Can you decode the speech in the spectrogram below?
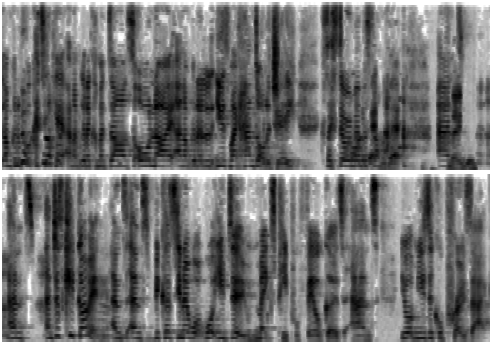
I'm gonna book a ticket, and I'm gonna come and dance all night, and I'm gonna use my handology because I still remember some of it, and Amazing. and and just keep going, and and because you know what, what you do makes people feel good, and you're a musical Prozac.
